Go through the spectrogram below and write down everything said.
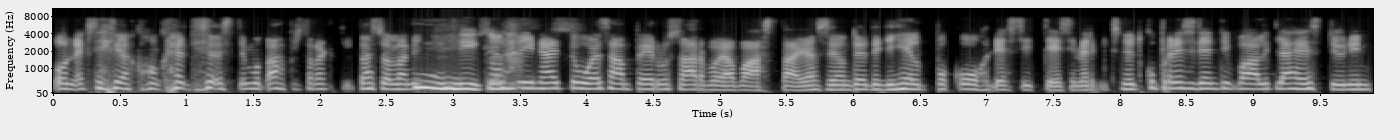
onneksi ei vielä konkreettisesti, mutta abstraktitasolla, niin, mm, niin sotii näitä USAn perusarvoja vastaan. Ja se on tietenkin helppo kohde sitten. Esimerkiksi nyt kun presidentinvaalit lähestyy, niin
